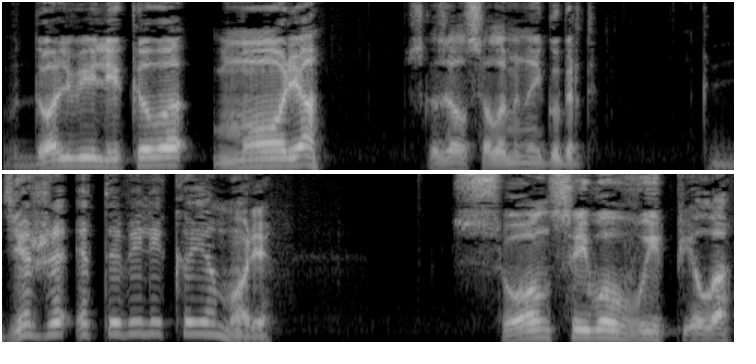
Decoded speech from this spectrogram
«Вдоль великого моря», — сказал соломенный Губерт. Где же это великое море? Солнце его выпило,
